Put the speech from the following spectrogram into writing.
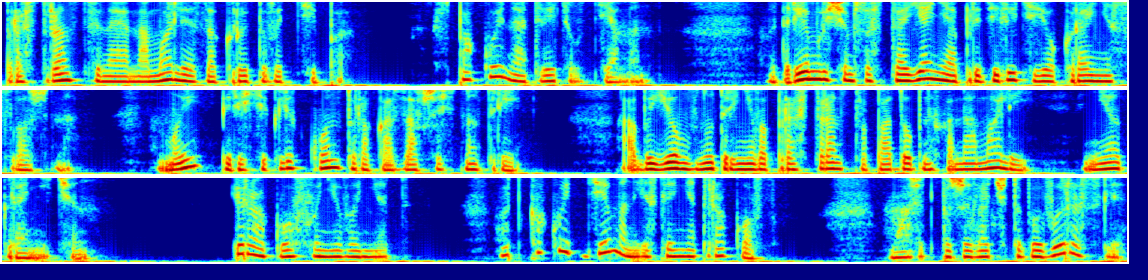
пространственная аномалия закрытого типа. Спокойно ответил демон. В дремлющем состоянии определить ее крайне сложно. Мы пересекли контур, оказавшись внутри. Объем внутреннего пространства подобных аномалий не ограничен. И рогов у него нет. Вот какой демон, если нет рогов? Может пожелать, чтобы выросли?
